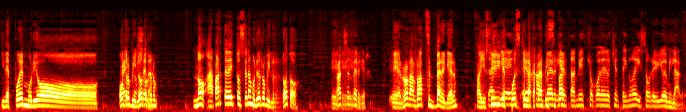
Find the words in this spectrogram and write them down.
y después murió otro Ayrton piloto Senna. que no, no, aparte de Ayrton Senna murió otro piloto. Eh, Ratzenberger. eh, Ronald Ratzenberger falleció y después en la carrera principal. También chocó en el 89 y sobrevivió de milagro.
